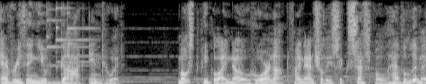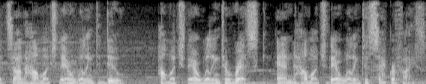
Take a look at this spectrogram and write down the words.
everything you've got into it. Most people I know who are not financially successful have limits on how much they are willing to do, how much they are willing to risk, and how much they are willing to sacrifice.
